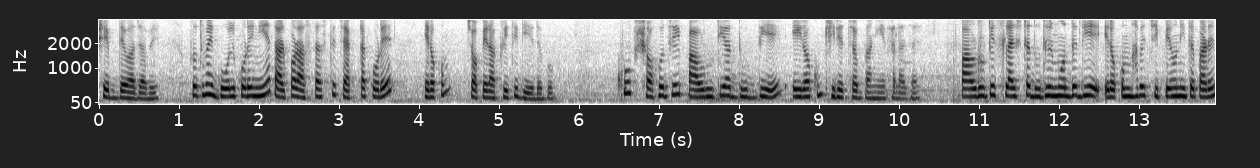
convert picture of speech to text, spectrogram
শেপ দেওয়া যাবে। প্রথমে গোল করে নিয়ে তারপর আস্তে আস্তে চ্যাপটা করে এরকম চপের আকৃতি দিয়ে দেবো। খুব সহজেই পাউরুটি আর দুধ দিয়ে এই রকম ক্ষীরের চপ বানিয়ে ফেলা যায়। পাউরুটির স্লাইসটা দুধের মধ্যে দিয়ে এরকমভাবে চিপেও নিতে পারেন।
